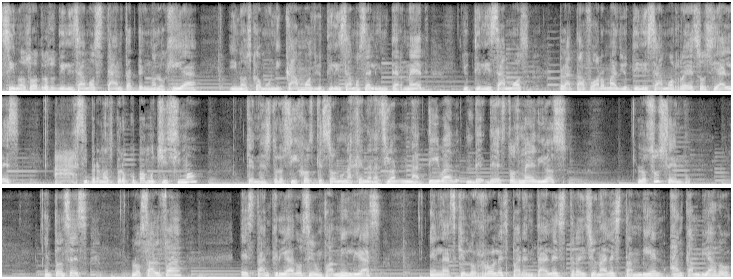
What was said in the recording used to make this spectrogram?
si nosotros utilizamos tanta tecnología y nos comunicamos y utilizamos el Internet y utilizamos plataformas y utilizamos redes sociales, ah, sí, pero nos preocupa muchísimo que nuestros hijos, que son una generación nativa de, estos medios, los usen. Entonces, los alfa están criados en familias en las que los roles parentales tradicionales también han cambiado.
